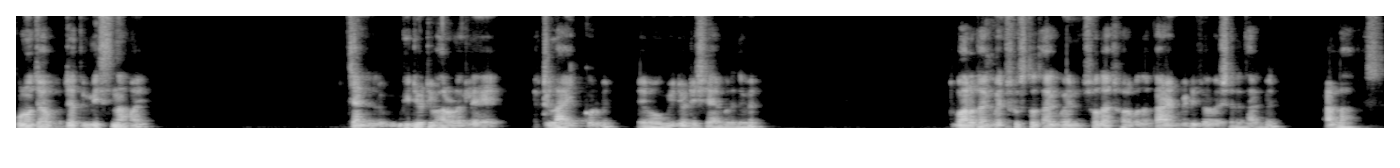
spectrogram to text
কোনো জব যাতে মিস না হয় চ্যানেল ভিডিওটি ভালো লাগলে একটি লাইক করবেন এবং ভিডিওটি শেয়ার করে দেবেন। ভালো থাকবেন সুস্থ থাকবেন। সদা সর্বদা কারেন্ট ভিডিও সাথে থাকবেন। আল্লাহ হাফিজ।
